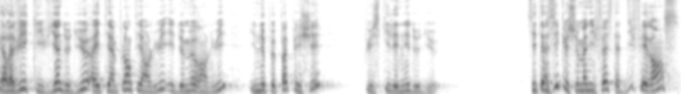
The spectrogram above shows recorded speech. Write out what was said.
car la vie qui vient de Dieu a été implantée en lui et demeure en lui. Il ne peut pas pécher puisqu'il est né de Dieu. C'est ainsi que se manifeste la différence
